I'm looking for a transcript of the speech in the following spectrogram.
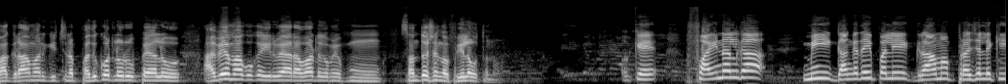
మా గ్రామానికి ఇచ్చిన పది కోట్ల రూపాయలు అవే మాకు ఒక ఇరవై ఆరు అవార్డులుగా మేము సంతోషంగా ఫీల్ అవుతున్నాం. ఓకే ఫైనల్గా మీ గంగదేపల్లి గ్రామ ప్రజలకి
